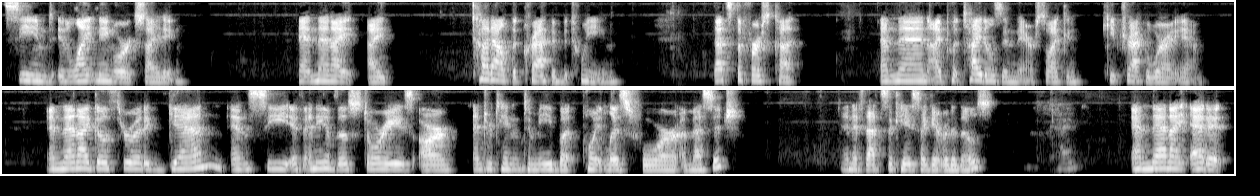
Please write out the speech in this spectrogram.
seemed enlightening or exciting, and then I I cut out the crap in between. That's the first cut, and then I put titles in there so I can keep track of where I am. And then I go through it again and see if any of those stories are entertaining to me but pointless for a message. And if that's the case, I get rid of those. Okay. And then I edit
